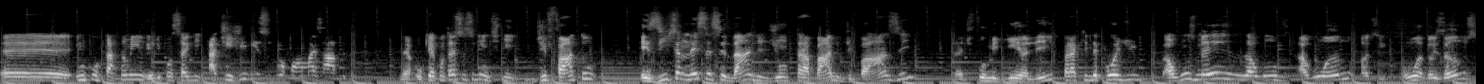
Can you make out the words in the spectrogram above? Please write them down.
é, encurtar caminho, ele consegue atingir isso de uma forma mais rápida. Né? O que acontece é o seguinte, que de fato existe a necessidade de um trabalho de base, né, de formiguinha ali, para que depois de alguns meses, alguns, algum ano, assim, um a dois anos,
